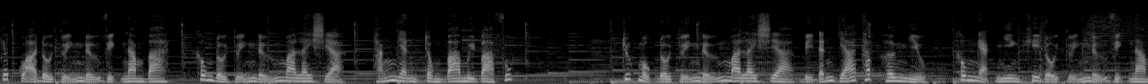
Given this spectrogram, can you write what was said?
Kết quả đội tuyển nữ Việt Nam 3, không đội tuyển nữ Malaysia, thắng nhanh trong 33 phút. Trước một đội tuyển nữ Malaysia bị đánh giá thấp hơn nhiều, không ngạc nhiên khi đội tuyển nữ Việt Nam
